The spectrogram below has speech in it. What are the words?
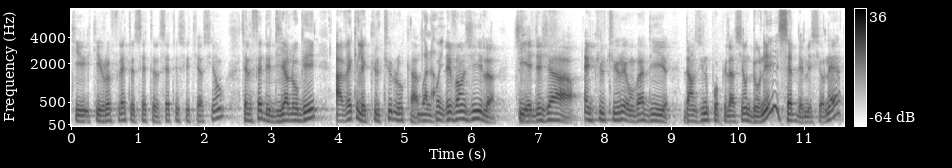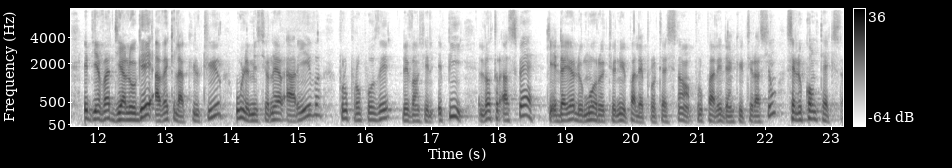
qui, qui reflètent cette, cette situation. C'est le fait de dialoguer avec les cultures locales. Voilà. L'évangile qui est déjà inculturé, on va dire, dans une population donnée, celle des missionnaires, eh bien, va dialoguer avec la culture où les missionnaires arrivent pour proposer l'évangile. Et puis, l'autre aspect, qui est d'ailleurs le mot retenu par les protestants pour parler d'inculturation, c'est le contexte,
